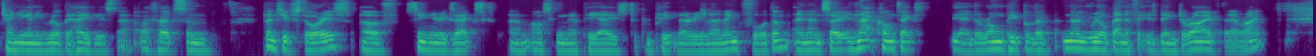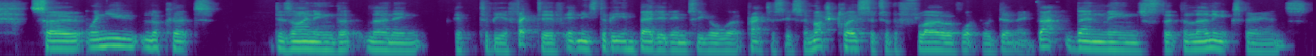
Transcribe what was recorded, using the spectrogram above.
changing any real behaviors there. I've heard some plenty of stories of senior execs um, asking their PAs to complete their e-learning for them. And, so in that context, you know, the wrong people have no real benefit is being derived there, right? So when you look at designing the learning to be effective, it needs to be embedded into your work practices. So much closer to the flow of what you're doing. That then means that the learning experience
